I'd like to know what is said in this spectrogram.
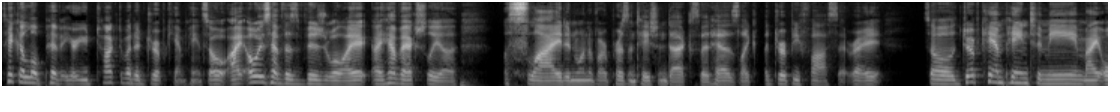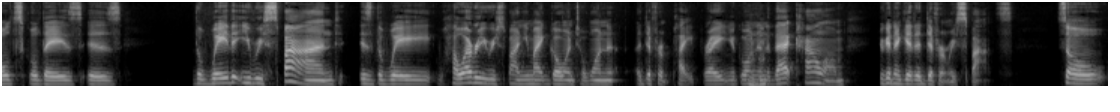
take a little pivot here. You talked about a drip campaign, so I always have this visual. I I have actually a a slide in one of our presentation decks that has like a drippy faucet, right? So drip campaign to me, my old school days is the way that you respond is the way however you respond you might go into one a different pipe right? You're going mm-hmm. into that column you're going to get a different response. So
